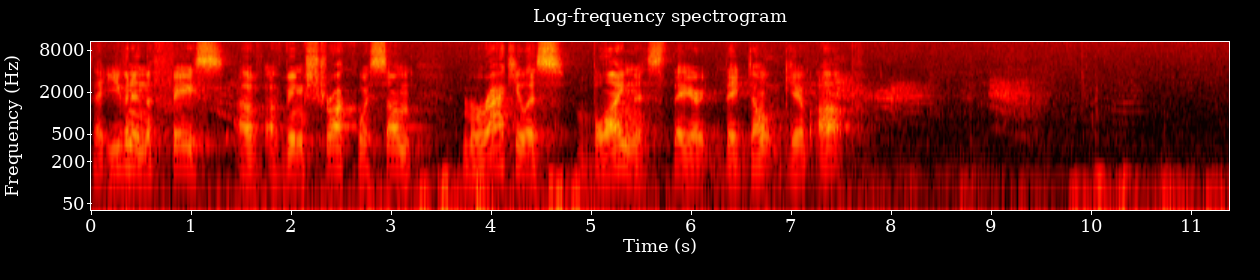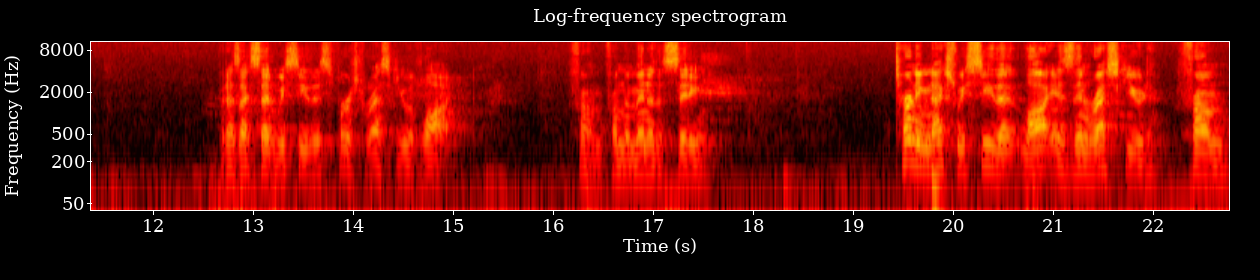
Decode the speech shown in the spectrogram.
That even in the face of, of being struck with some miraculous blindness, they, are, they don't give up. But as I said, we see this first rescue of Lot from, from the men of the city. Turning next, we see that Lot is then rescued from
